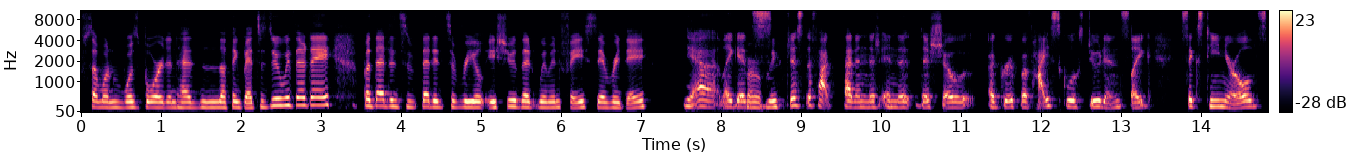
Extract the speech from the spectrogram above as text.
someone was bored and had nothing better to do with their day but that it's that it's a real issue that women face every day Yeah, like it's Probably. just the fact that in the in the this show, a group of high school students, like sixteen year olds,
